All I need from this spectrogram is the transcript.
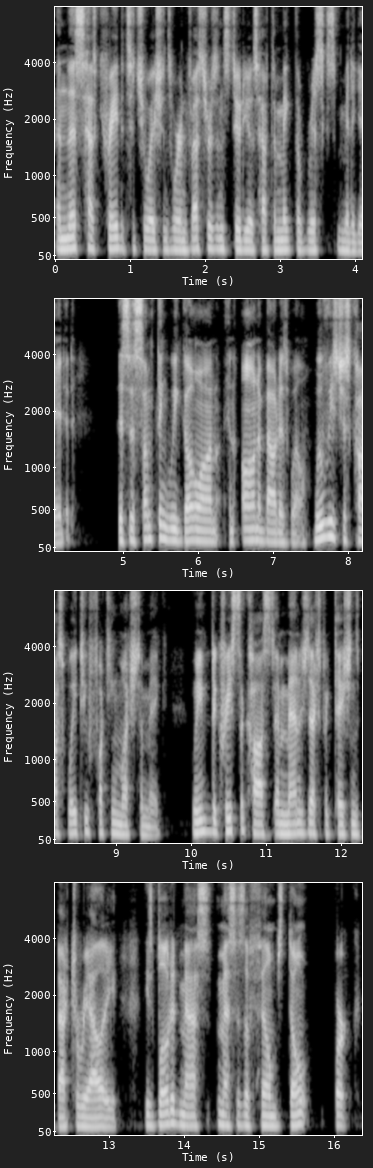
and this has created situations where investors and studios have to make the risks mitigated. This is something we go on and on about as well. Movies just cost way too fucking much to make. We need to decrease the cost and manage the expectations back to reality. These bloated mass messes of films don't work.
